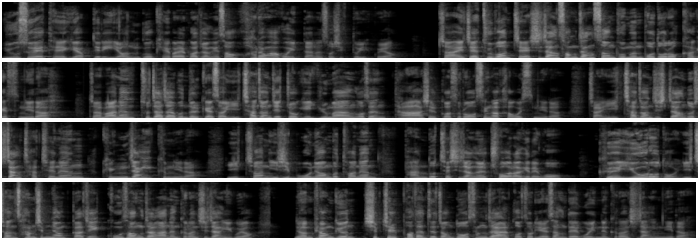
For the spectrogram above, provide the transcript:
유수의 대기업들이 연구 개발 과정에서 활용하고 있다는 소식도 있고요. 자, 이제 두 번째 시장 성장성 부문 보도록 하겠습니다. 자, 많은 투자자분들께서 2차 전지 쪽이 유망한 것은 다 아실 것으로 생각하고 있습니다. 자, 2차 전지 시장도 시장 자체는 굉장히 큽니다. 2025년부터는 반도체 시장을 추월하게 되고 그 이후로도 2030년까지 고성장하는 그런 시장이고요. 연평균 17% 정도 성장할 것으로 예상되고 있는 그런 시장입니다.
